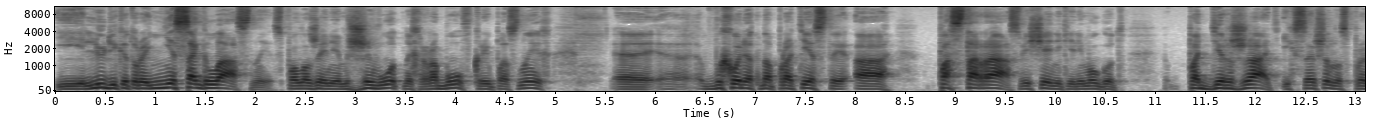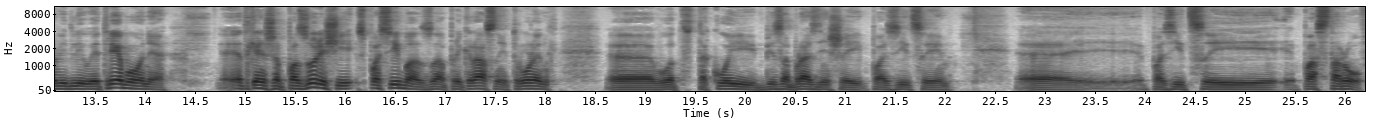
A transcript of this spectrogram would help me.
И люди, которые не согласны с положением животных, рабов, крепостных, э, э, выходят на протесты, а пастора, священники не могут поддержать их совершенно справедливые требования. Это, конечно, позорище. Спасибо за прекрасный троллинг э, вот такой безобразнейшей позиции, э, позиции пасторов.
